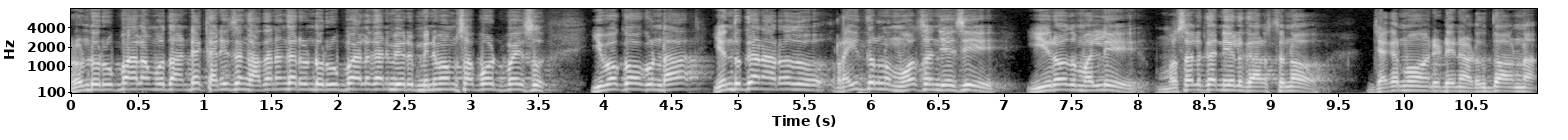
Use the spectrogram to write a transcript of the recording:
రెండు రూపాయలు అమ్ముతా అంటే కనీసం అదనంగా రెండు రూపాయలు కానీ మీరు మినిమం సపోర్ట్ ప్రైస్ ఇవ్వకోకుండా ఎందుకని ఆ రోజు రైతులను మోసం చేసి ఈరోజు మళ్ళీ ముసలి కన్నీళ్ళు కారుస్తున్నావు జగన్మోహన్ రెడ్డిని అడుగుతా ఉన్నా.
